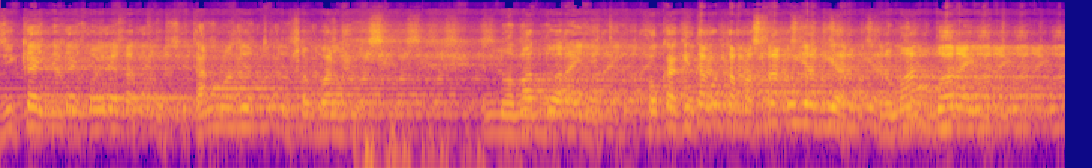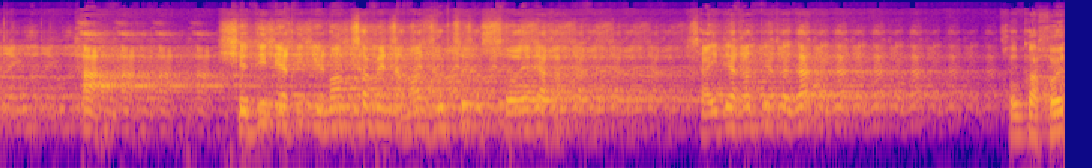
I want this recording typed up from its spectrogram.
জিকাই না কয় রেখাত করছি। তার মাঝে সব ভালো করছে। নবাদ দ্বারাই নিতে। ফোকা কিতা করতাম মাসলা কইয়া দিয়ার নমাজ দ্বারাই নিতে। হ্যাঁ সেদিন একটি ইমাম সাহেবের নামাজ হচ্ছে ছয় রেখা চাই রেখা দু টাকা ফোকা ছয়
